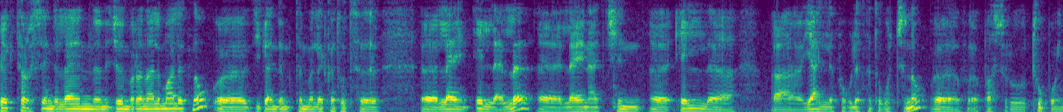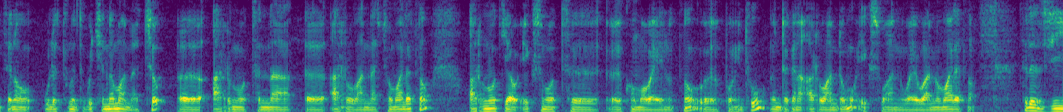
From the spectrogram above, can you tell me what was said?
vectors and line ጀምረናል ማለት ነው። እዚህ ጋር እንደምትመለከቱት line L አለ። line አችን L ያለፈው ሁለት ነጥቦች ነው። pass through two point ነው። ሁለቱ ነጥቦች እነማን ናቸው? R naught እና R one ናቸው ማለት ነው። R naught ያው X naught comma Y naught ነው point ኡ። እንደገና R one ደግሞ X one Y one ነው ማለት ነው። ስለዚህ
